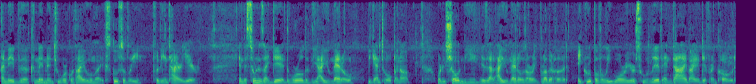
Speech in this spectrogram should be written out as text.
I made the commitment to work with Ayahuma exclusively for the entire year. And as soon as I did, the world of the Ayahumero began to open up. What it showed me is that Ayahumeros are a brotherhood, a group of elite warriors who live and die by a different code.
